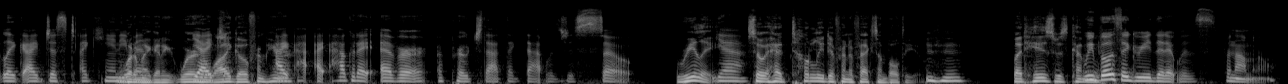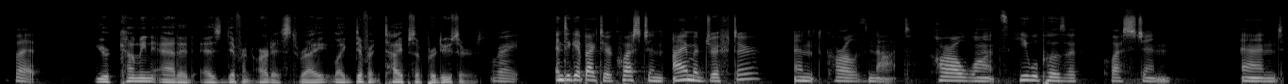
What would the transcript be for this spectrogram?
like I just I can't what even. What am I going to? Where Yeah, do I I, go from here? I, I how could I ever approach that? Like that was just so. really? Yeah. So it had totally different effects on both of you. hmm But his was coming. We both agreed that it was phenomenal, but you're coming at it as different artists, right? Like different types of producers. right. And to get back to your question, I'm a drifter, and Carl is not. Carl wants. He will pose a question, and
